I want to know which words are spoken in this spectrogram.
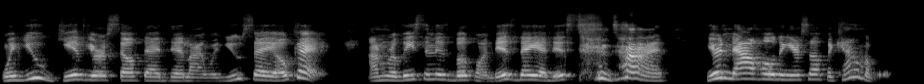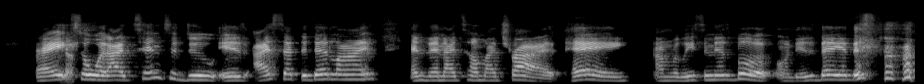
when you give yourself that deadline, when you say, okay, I'm releasing this book on this day at this time, you're now holding yourself accountable right? Yes. So what I tend to do is I set the deadline and then I tell my tribe, "Hey, I'm releasing this book on this day and this time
